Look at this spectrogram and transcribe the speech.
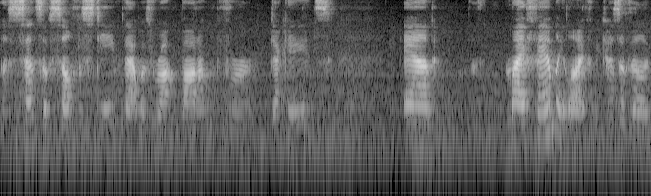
a sense of self esteem that was rock bottom for decades. And my family life, because of the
